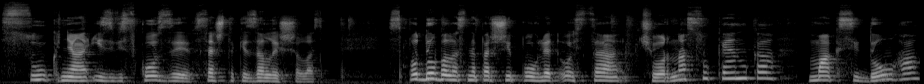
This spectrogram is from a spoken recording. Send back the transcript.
сукня із віскози все ж таки залишилась. Сподобалась на перший погляд ось ця чорна сукенка, Максі довга.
